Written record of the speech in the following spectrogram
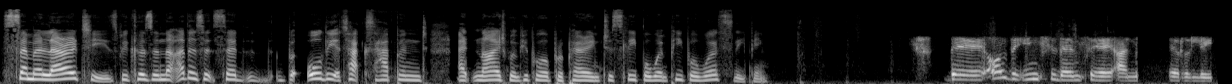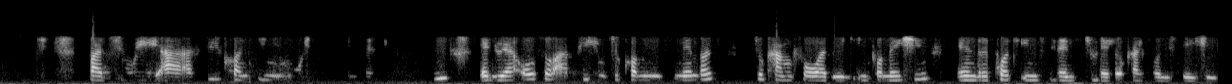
similarities? Because in the others it said all the attacks happened at night when people were preparing to sleep or when people were sleeping. The, all the incidents uh, are not related, but we are still continuing with and we are also appealing to community members to come forward with information and report incidents to the local police station.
